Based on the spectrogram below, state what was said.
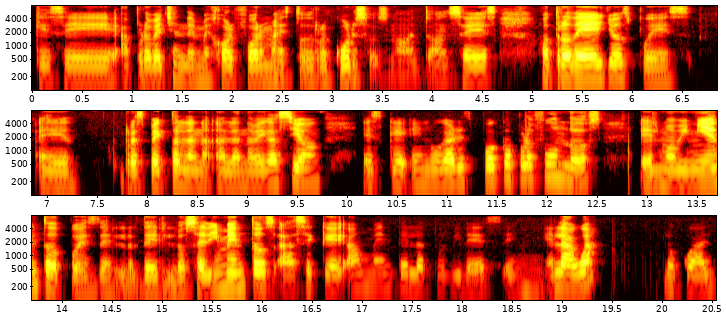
que se aprovechen de mejor forma estos recursos, ¿no? Entonces, otro de ellos, pues, eh, respecto a la, a la navegación, es que en lugares poco profundos el movimiento pues de, de, los sedimentos hace que aumente la turbidez en el agua lo cual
